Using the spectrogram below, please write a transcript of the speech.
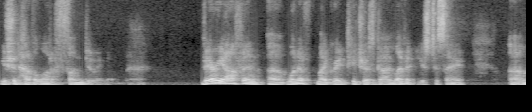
you should have a lot of fun doing it. Very often, uh, one of my great teachers, Guy Leavitt, used to say, um,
